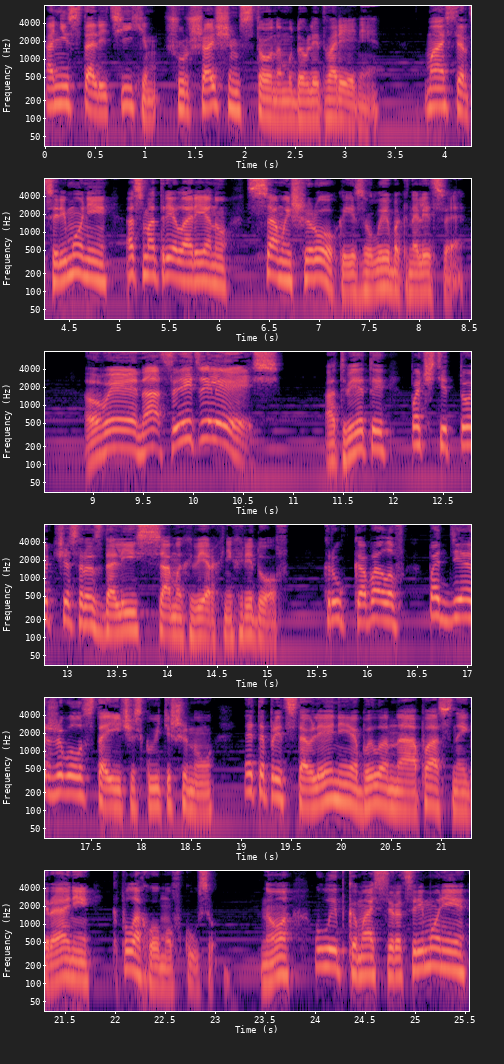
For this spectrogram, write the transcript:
Они стали тихим, шуршащим стоном удовлетворения. Мастер церемонии осмотрел арену с самой широкой из улыбок на лице. «Вы насытились?» Ответы почти тотчас раздались с самых верхних рядов. Круг кабалов поддерживал стоическую тишину. Это представление было на опасной грани к плохому вкусу. Но улыбка мастера церемонии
